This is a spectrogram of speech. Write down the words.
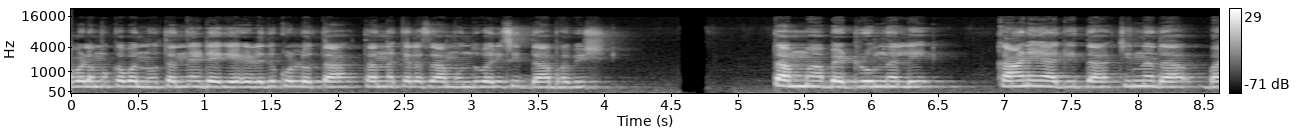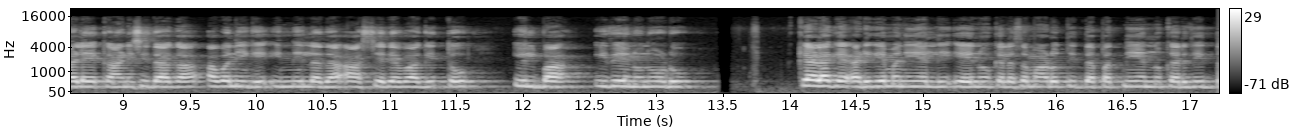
ಅವಳ ಮುಖವನ್ನು ತನ್ನೆಡೆಗೆ ಎಳೆದುಕೊಳ್ಳುತ್ತಾ ತನ್ನ ಕೆಲಸ ಮುಂದುವರಿಸಿದ್ದ ಭವಿಷ್. ತಮ್ಮ ಬೆಡ್ರೂಮ್ನಲ್ಲಿ ಕಾಣೆಯಾಗಿದ್ದ ಚಿನ್ನದ ಬಳೆ ಕಾಣಿಸಿದಾಗ ಅವನಿಗೆ ಇನ್ನಿಲ್ಲದ ಆಶ್ಚರ್ಯವಾಗಿತ್ತು. ಇಲ್ಬಾ, ಇದೇನು ನೋಡು. ಕೆಳಗೆ ಅಡಿಗೆ ಮನೆಯಲ್ಲಿ ಏನೋ ಕೆಲಸ ಮಾಡುತ್ತಿದ್ದ ಪತ್ನಿಯನ್ನು ಕರೆದಿದ್ದ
